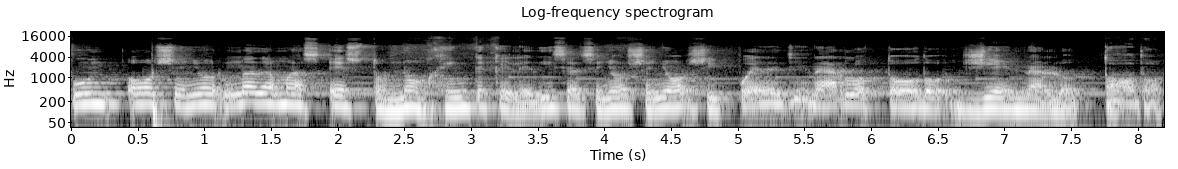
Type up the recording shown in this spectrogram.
un, oh Señor, nada más esto. No, gente que le dice al Señor, Señor, si puedes llenarlo todo, llénalo todo.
